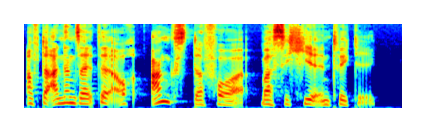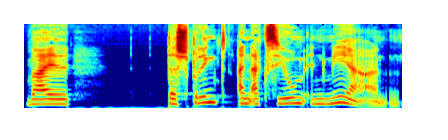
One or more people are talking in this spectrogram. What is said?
auf der anderen Seite auch Angst davor, was sich hier entwickelt, weil da springt ein Axiom in mir an,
